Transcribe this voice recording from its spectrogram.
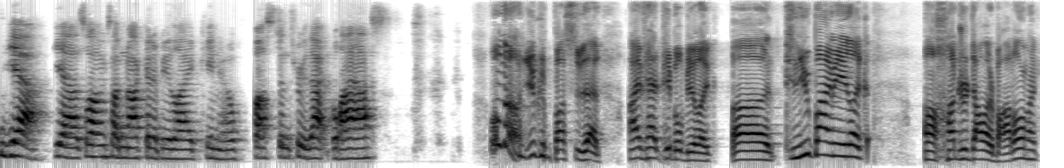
Yeah, yeah, as long as I'm not going to be like, you know, busting through that glass. Well, no, you could bust through that. I've had people be like, uh, can you buy me like a hundred dollar bottle? I'm like,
